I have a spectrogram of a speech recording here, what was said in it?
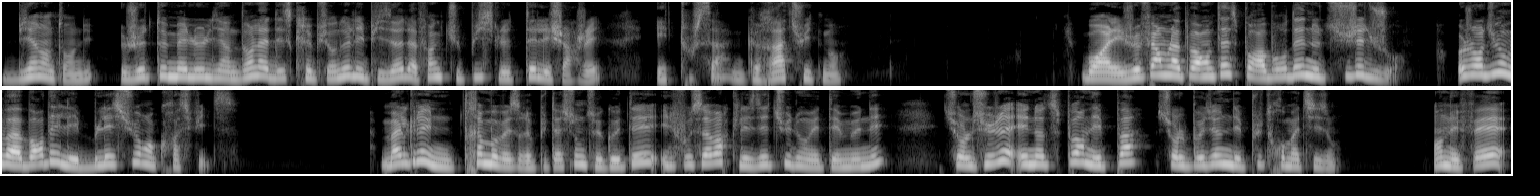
Bien entendu, je te mets le lien dans la description de l'épisode afin que tu puisses le télécharger et tout ça gratuitement. Bon allez, je ferme la parenthèse pour aborder notre sujet du jour. Aujourd'hui, on va aborder les blessures en CrossFit. Malgré une très mauvaise réputation de ce côté, il faut savoir que les études ont été menées sur le sujet et notre sport n'est pas sur le podium des plus traumatisants. En effet,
